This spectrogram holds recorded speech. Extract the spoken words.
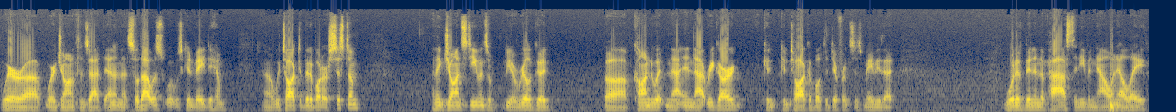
where uh, where Jonathan's at then. And that, so that was what was conveyed to him. Uh, we talked a bit about our system. I think John Stevens will be a real good uh, conduit in that in that regard. Can can talk about the differences maybe that would have been in the past and even now in LA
